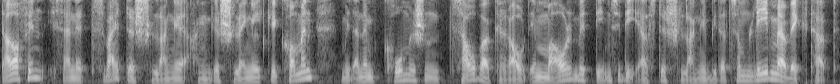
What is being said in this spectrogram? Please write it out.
Daraufhin ist eine zweite Schlange angeschlängelt gekommen mit einem komischen Zauberkraut im Maul, mit dem sie die erste Schlange wieder zum Leben erweckt hat.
